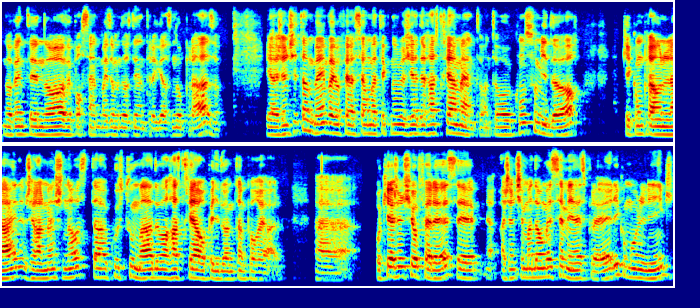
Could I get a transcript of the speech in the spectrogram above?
99% mais ou menos de entregas no prazo, e a gente também vai oferecer uma tecnologia de rastreamento. Então, o consumidor que compra online geralmente não está acostumado a rastrear o pedido em tempo real. Uh, o que a gente oferece é a gente manda um SMS para ele como um link,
